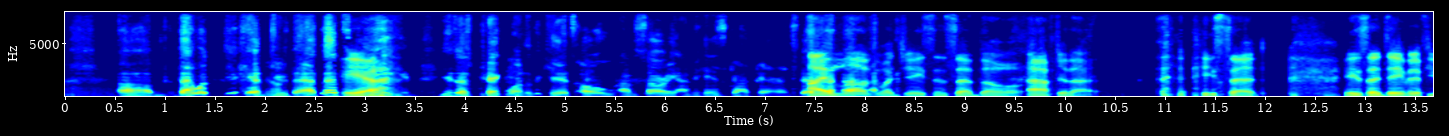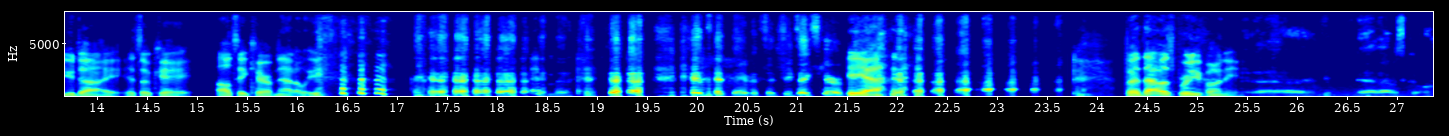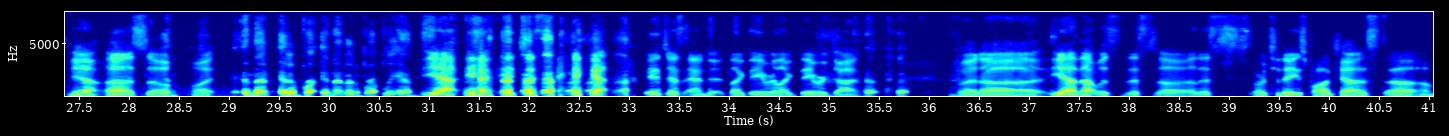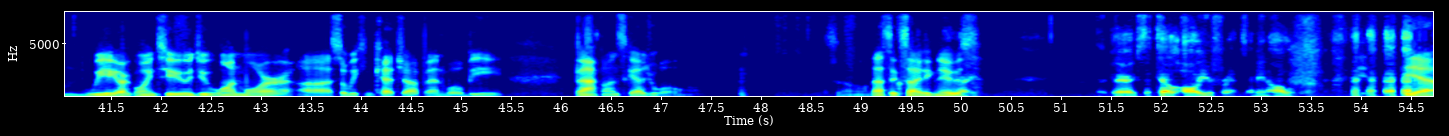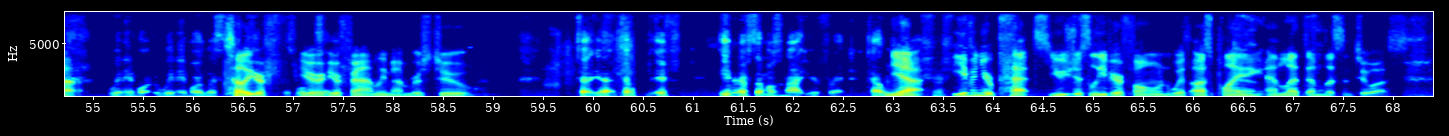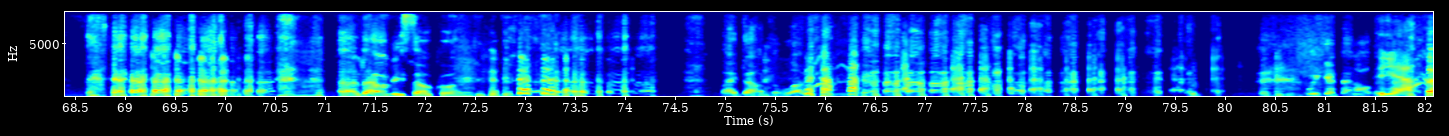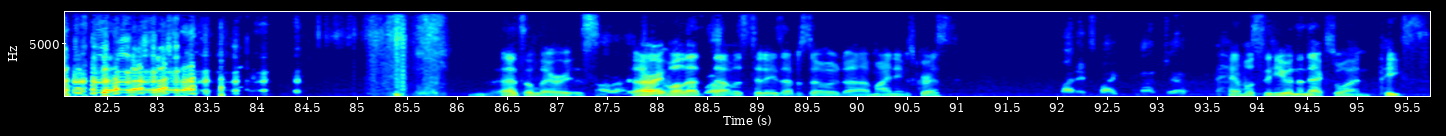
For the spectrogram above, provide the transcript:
Um, that would you can't do that. That's Yeah. mean. You just pick one of the kids. Oh, I'm sorry, I'm his godparent. I loved what Jason said though after that. he said, he said, David, if you die, it's okay. I'll take care of Natalie. and, then, and then David said, "She takes care of me." yeah. but that was pretty funny. Uh, yeah, that was cool. Yeah. Uh. So what? And then it abru- and then it abruptly ends. Yeah. Yeah. It just. yeah. It just ended. Like they were like they were done. But uh, yeah, that was this uh this or today's podcast. Um, we are going to do one more uh so we can catch up and we'll be back on schedule. So that's exciting news. Right. Very. So tell all your friends. I mean, all of them. yeah. We need more. We need more listeners. Tell your That's what we're your your family members too. Tell, yeah. Tell if even if someone's not your friend, tell them. Yeah. Even your pets. You just leave your phone with us playing and let them listen to us. that would be so cool if people did that. My dog loves you. we get that all the time. Yeah. That's hilarious. all right. All right. Well, that Well- that was today's episode. Uh, my name is Chris, My name's Mike, not Jeff. and we'll see you in the next one. Peace.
